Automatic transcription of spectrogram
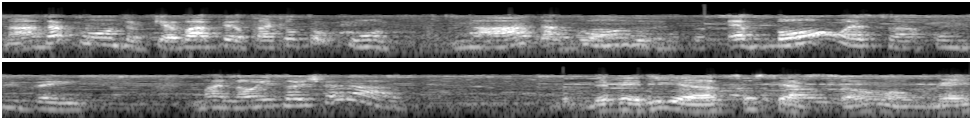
Nada contra, porque vai pensar que eu estou contra. Nada contra. É bom essa convivência, mas não exagerado. Deveria a associação, alguém,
